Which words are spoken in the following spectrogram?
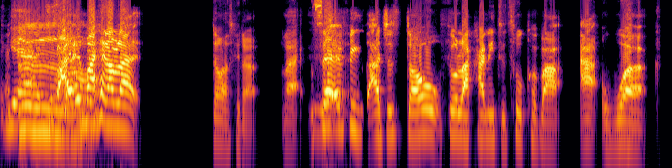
Yeah. Mm. just but in my head, I'm like, don't ask me that. Like certain Yeah. things I just don't feel like I need to talk about at work.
